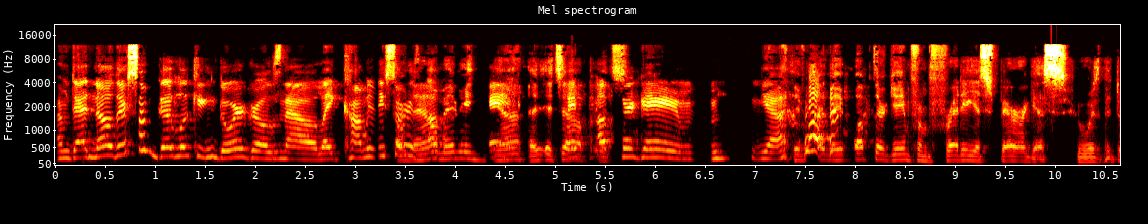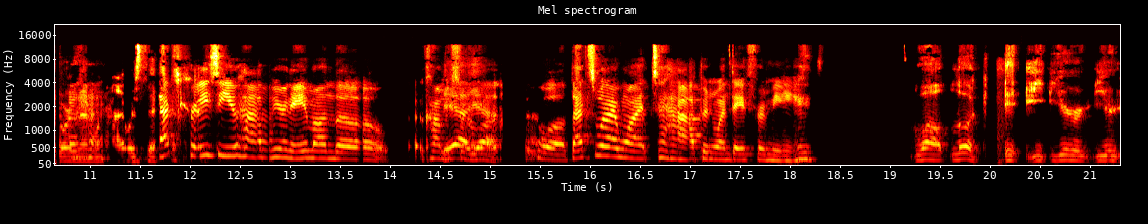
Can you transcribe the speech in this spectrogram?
I'm dead. No, there's some good looking door girls now. Like comedy store oh, now, maybe. Yeah, it's they've up. Upped their game. Yeah, they've, they've, upped their game from Freddie Asparagus, who was the doorman when I was there. That's crazy. You have your name on the comedy yeah, store. Yeah, cool. That's what I want to happen one day for me. Well, look, it, you're you're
